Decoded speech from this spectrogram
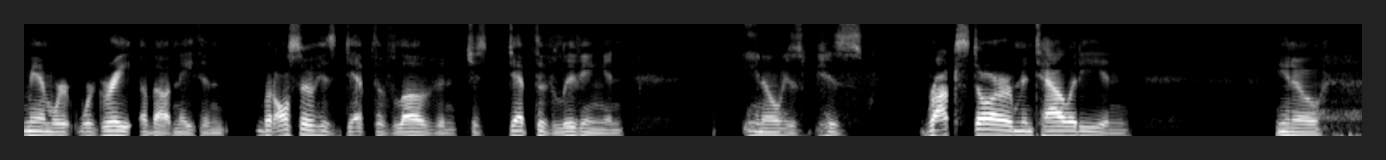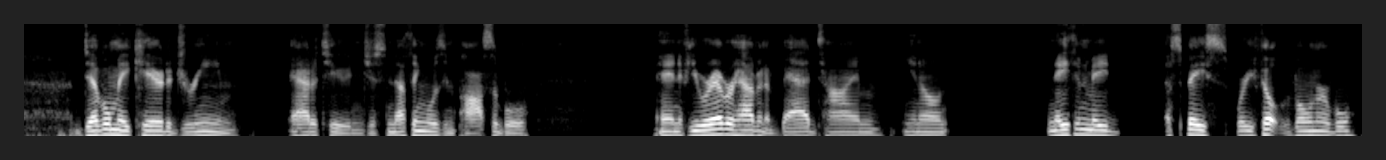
man, were were great about Nathan, but also his depth of love and just depth of living and you know his his rock star mentality and you know devil may care to dream attitude and just nothing was impossible and if you were ever having a bad time you know nathan made a space where you felt vulnerable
